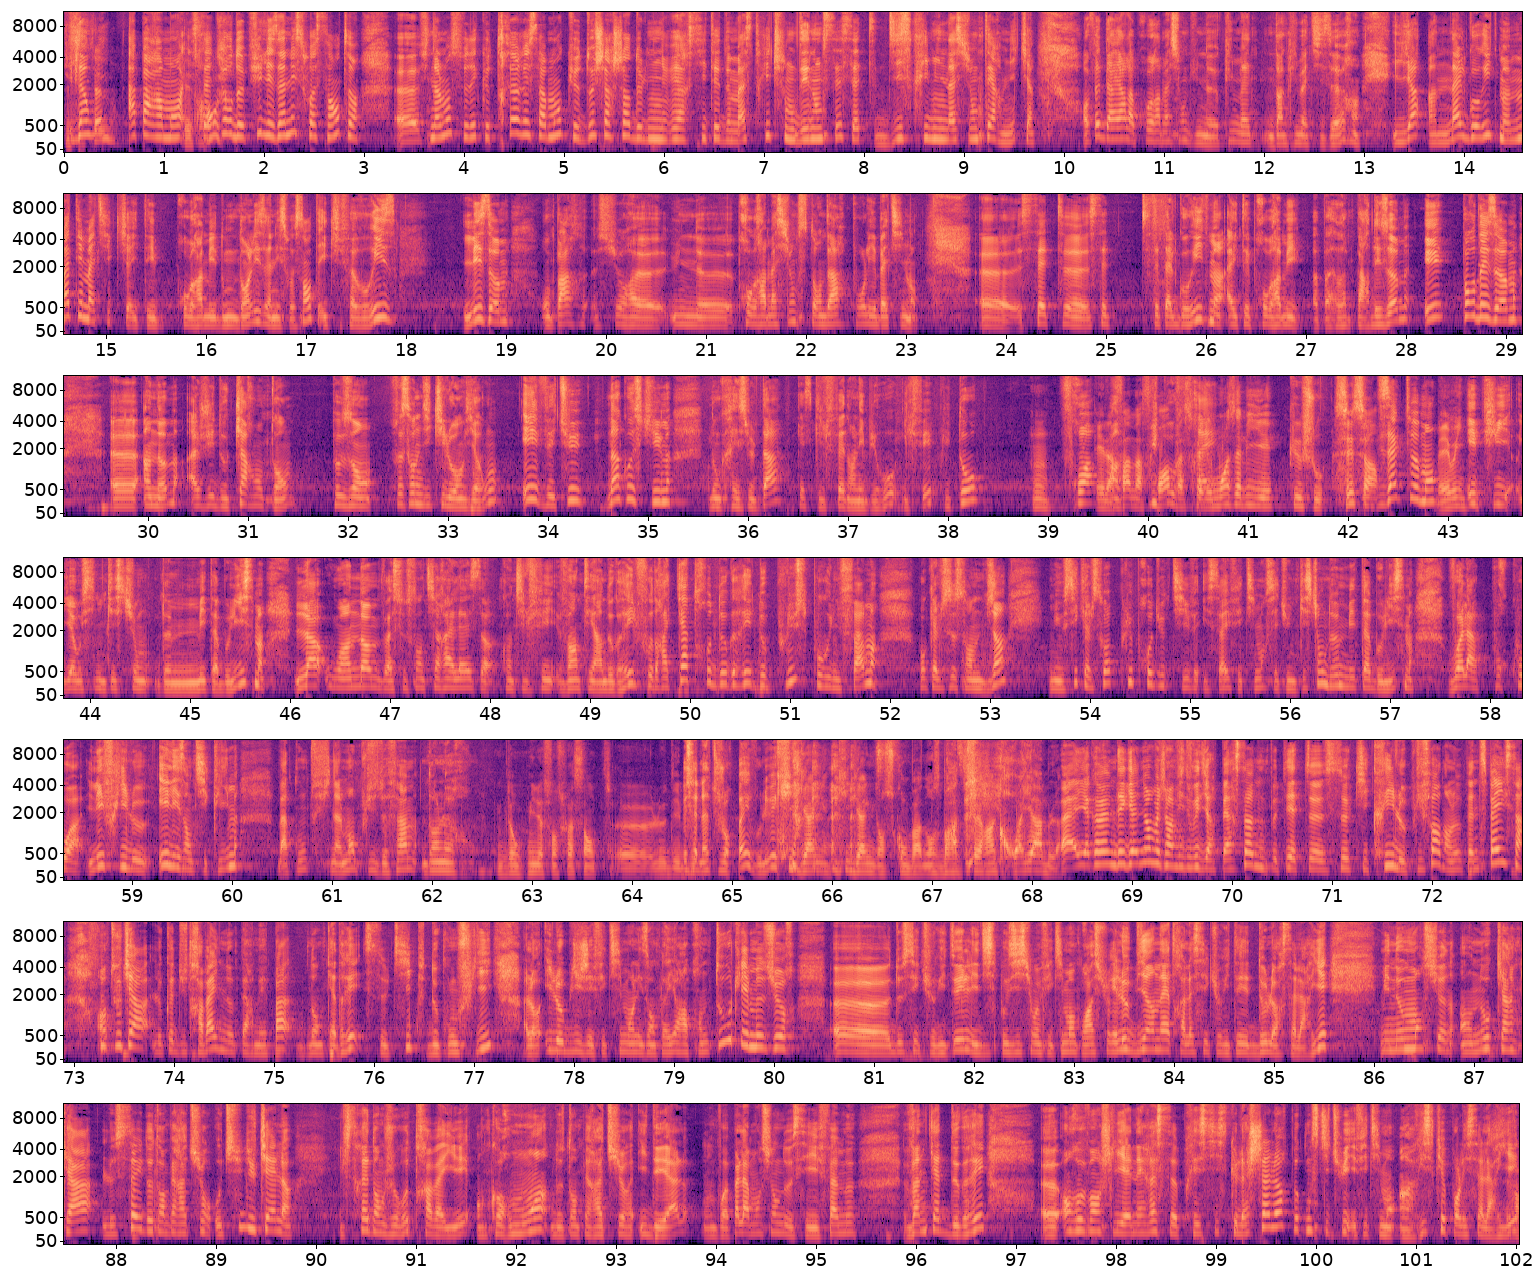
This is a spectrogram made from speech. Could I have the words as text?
du eh bien, système? oui, Apparemment, ça dure depuis les années 60. Euh, finalement, ce n'est que très récemment que deux chercheurs de l'université de Maastricht ont dénoncé cette discrimination thermique. En fait, derrière la programmation d'un climatiseur, il y a un algorithme mathématique qui a été programmé donc dans les années 60 et qui favorise les hommes. On part sur euh, une euh, programmation standard pour les bâtiments. cette, cette cet algorithme a été programmé par, des hommes et pour des hommes. Euh, un homme âgé de 40 ans, pesant 70 kilos environ, et vêtu d'un costume. Donc résultat, qu'est-ce qu'il fait dans les bureaux? Il fait plutôt froid. Et la enfin, femme a froid parce qu'elle est moins habillée. que chaud. C'est ça. Exactement. Mais oui. Et puis, il y a aussi une question de métabolisme. Là où un homme va se sentir à l'aise quand il fait 21 degrés, il faudra 4 degrés de plus pour une femme pour qu'elle se sente bien, mais aussi qu'elle soit plus productive. Et ça, effectivement, c'est une question de métabolisme. Voilà pourquoi les frileux et les anticlimes bah, comptent finalement plus de femmes dans leur rang. Donc 1960, euh, le début. Mais ça n'a toujours pas évolué. Qui gagne Qui gagne dans ce combat, dans ce bras de fer incroyable? Ah, Il y a quand même des gagnants, mais j'ai envie de vous dire personne, peut-être euh, ceux qui crient le plus fort dans l'open space. En tout cas, le Code du travail ne permet pas d'encadrer ce type de conflit. Alors, il oblige effectivement les employeurs à prendre toutes les mesures euh, de sécurité, les dispositions effectivement pour assurer le bien-être à la sécurité de leurs salariés, mais ne mentionne en aucun cas le seuil de température au-dessus duquel il serait dangereux de travailler, encore moins de température idéale. On ne voit pas la mention de ces fameux 24 degrés. Euh, en revanche, l'INRS précise que la chaleur peut constituer effectivement un risque pour les salariés.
